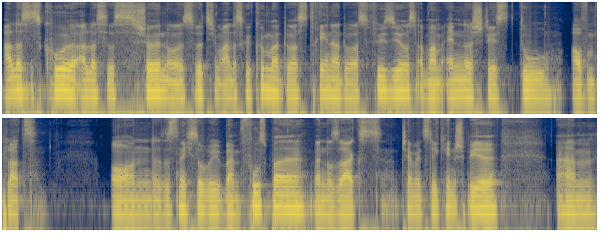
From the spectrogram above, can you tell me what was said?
alles ist cool, alles ist schön und es wird sich um alles gekümmert, du hast Trainer, du hast Physios, aber am Ende stehst du auf dem Platz. Und das ist nicht so wie beim Fußball, wenn du sagst, Champions League Hinspiel, ähm,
